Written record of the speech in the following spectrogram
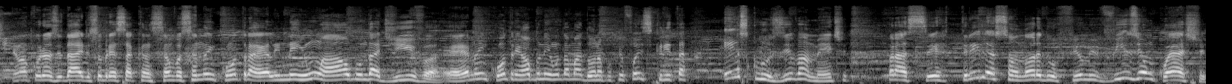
Tem uma curiosidade sobre essa canção, você não encontra ela em nenhum álbum da diva. É, não encontra em álbum nenhum da Madonna, porque foi escrita exclusivamente para ser trilha sonora do filme Vision Quest,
